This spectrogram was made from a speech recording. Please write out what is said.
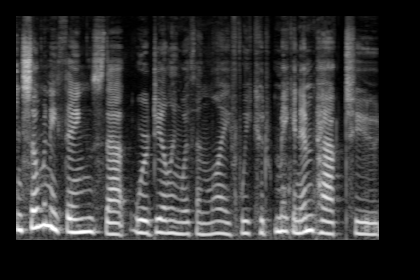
And so many things that we're dealing with in life, we could make an impact to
